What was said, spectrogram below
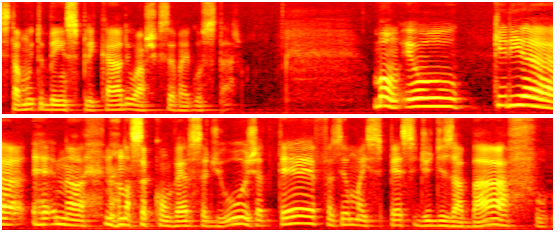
está muito bem explicado, eu acho que você vai gostar. Bom, eu queria, é, na, na nossa conversa de hoje, até fazer uma espécie de desabafo,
